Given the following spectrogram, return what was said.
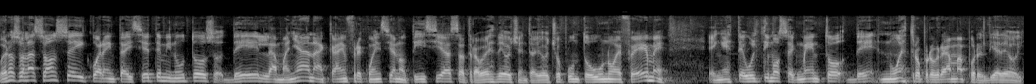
Bueno, son las 11 y 47 minutos de la mañana acá en Frecuencia Noticias a través de 88.1 FM en este último segmento de nuestro programa por el día de hoy.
